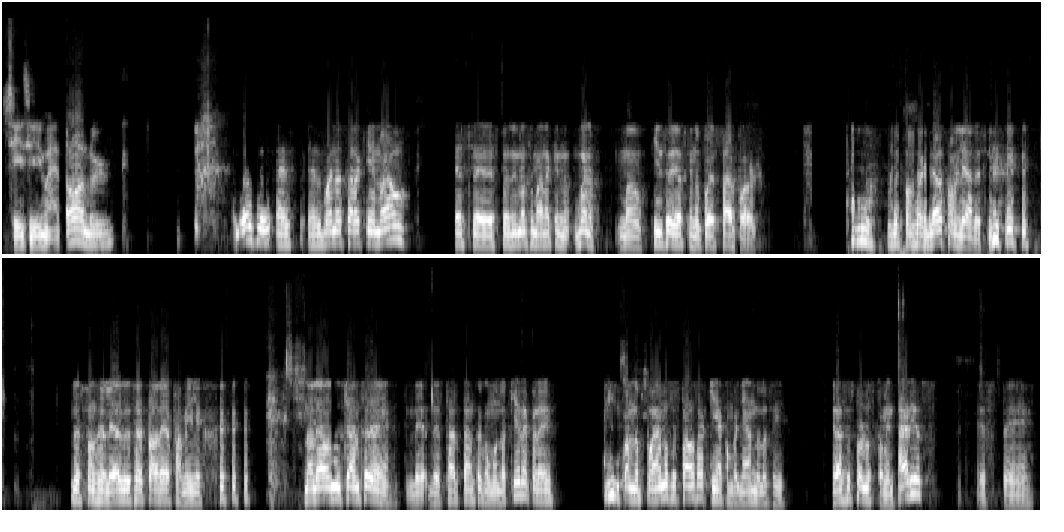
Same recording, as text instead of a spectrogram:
Sí, sí, mae. Todo lo... Saludos, es, es bueno estar aquí de nuevo. Este, después de una semana que no, bueno, como 15 días que no puede estar por responsabilidades familiares. responsabilidades de ser padre de familia. no le damos chance de, de, de estar tanto como uno quiere, pero cuando podemos estamos aquí acompañándolos y gracias por los comentarios. Este,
